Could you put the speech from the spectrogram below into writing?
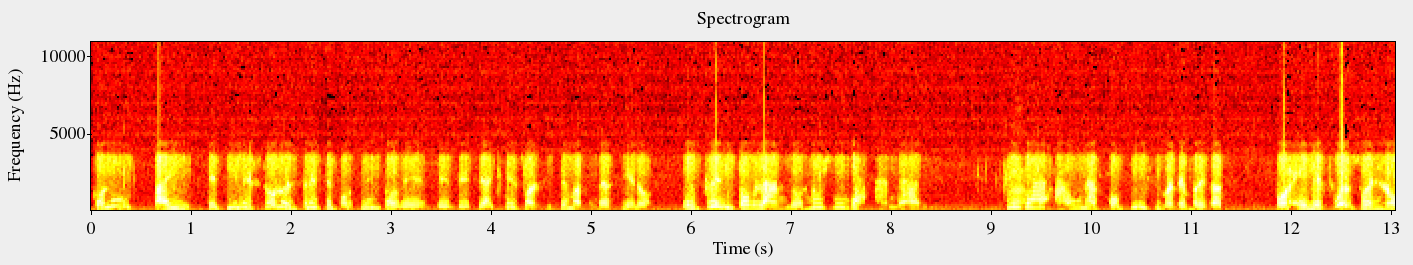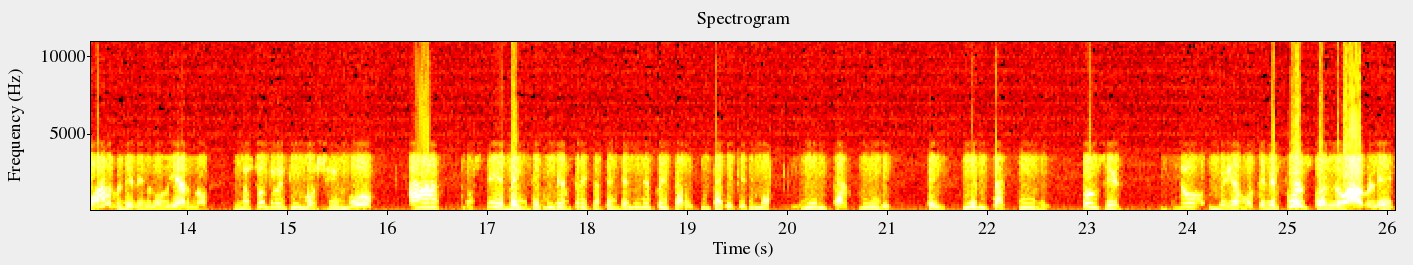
con un país que tiene solo el 13% de, de, de, acceso al sistema financiero, el crédito blando no llega a nadie, llega a unas poquísimas empresas. Por el esfuerzo es loable del gobierno. Nosotros decimos, llegó a, no sé, 20.000 empresas, 30.000 empresas, resulta que tenemos 500.000, 600.000. Entonces, no, digamos, el esfuerzo es loable,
